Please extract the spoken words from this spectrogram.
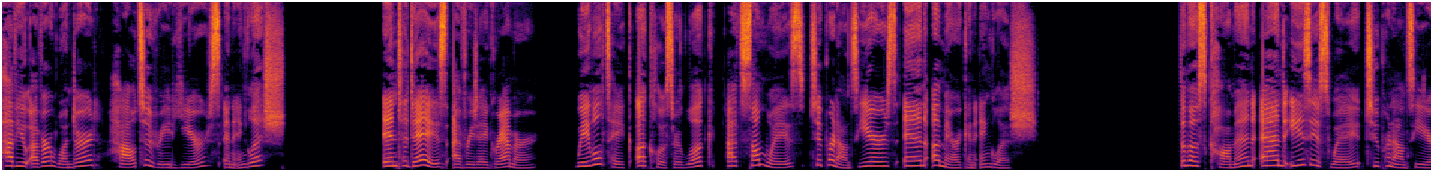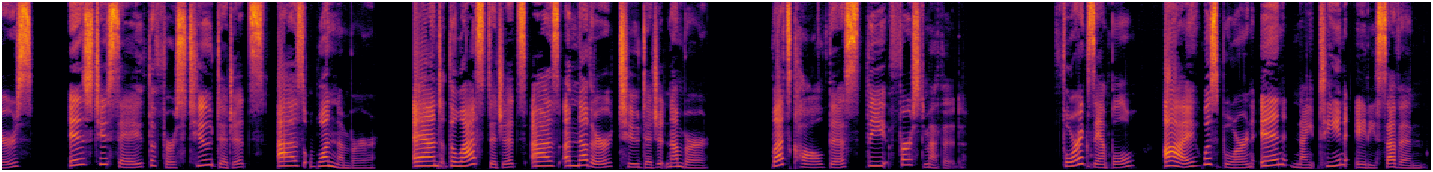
Have you ever wondered how to read years in English? In today's everyday grammar, we will take a closer look at some ways to pronounce years in American English. The most common and easiest way to pronounce years is to say the first two digits as one number and the last digits as another two digit number. Let's call this the first method. For example, I was born in 1987.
